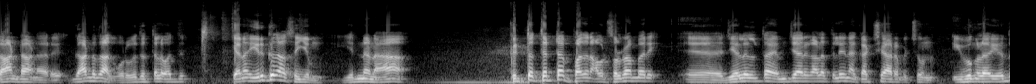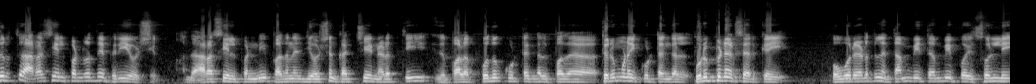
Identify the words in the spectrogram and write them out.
காண்டானார்? காண்டு தான் ஒரு விதத்தில் வந்து ஏன்னா இருக்குதா செய்யும். என்னென்னா கிட்டத்தட்ட பதின அவர் சொல்கிற மாதிரி ஜெயலலிதா எம்ஜிஆர் காலத்திலே நான் கட்சி ஆரம்பித்தோன்னு இவங்களை எதிர்த்து அரசியல் பண்ணுறதே பெரிய விஷயம். அந்த அரசியல் பண்ணி பதினஞ்சு வருஷம் கட்சியை நடத்தி இது பல பொதுக்கூட்டங்கள் பல திருமுனை கூட்டங்கள் உறுப்பினர் சேர்க்கை ஒவ்வொரு இடத்துலையும் தம்பி தம்பி போய் சொல்லி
